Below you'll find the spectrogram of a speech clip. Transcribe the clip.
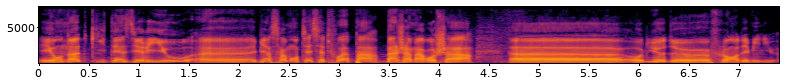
Et on note qu'Idens Deriou euh, eh bien, sera monté cette fois par Benjamin Rochard au lieu de Florent Desmigneux.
